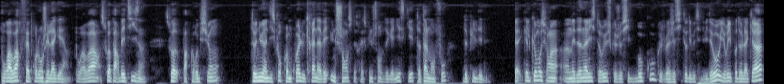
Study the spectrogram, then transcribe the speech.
pour avoir fait prolonger la guerre, pour avoir, soit par bêtise, soit par corruption, tenu un discours comme quoi l'Ukraine avait une chance, ne serait-ce qu'une chance de gagner, ce qui est totalement faux depuis le début. Quelques mots sur un, un analyste russe que je cite beaucoup, que j'ai cité au début de cette vidéo, Yuri Podolaka,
